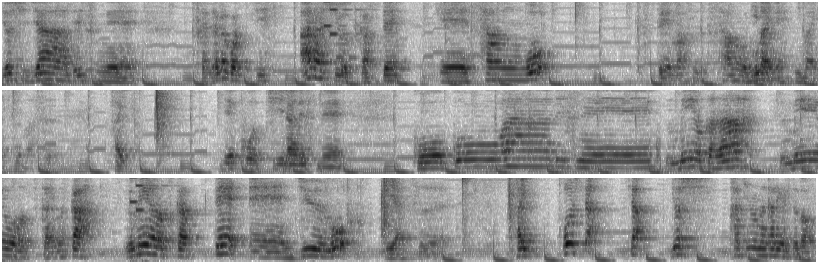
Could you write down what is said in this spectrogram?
よしじゃあですね。使い方こっち。嵐を使って、えー、3を捨てます。3を2枚ね。2枚に捨てます。はい。でこちらですね。ここはですね梅よかな。梅よを使いますか。梅よを使って、えー、10を増やす。はい。おした来たよし。勝ちの流れが来たぞ。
